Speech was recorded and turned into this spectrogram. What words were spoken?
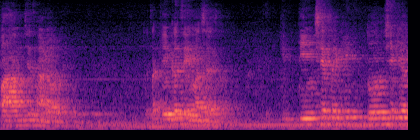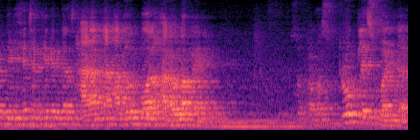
पामचे झाड होते. त्याचा एकच एम असायचा. की तीनशे पैकी दोनशे किंवा दीडशे छक्के तरी त्या झाडांना दोन बॉल हरवला पाहिजे. So strokeless wonder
